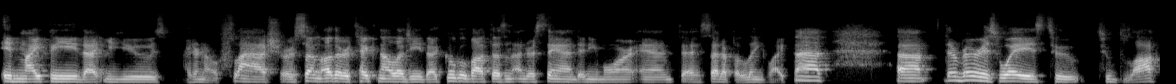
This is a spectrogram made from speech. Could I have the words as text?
it might be that you use, I don't know, Flash or some other technology that Googlebot doesn't understand anymore and uh, set up a link like that. Uh, there are various ways to, to block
